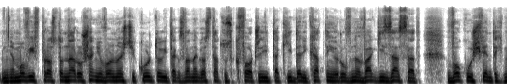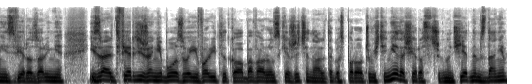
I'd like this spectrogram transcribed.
mówi wprost o naruszeniu wolności kultu i tak zwanego status quo, czyli takiej delikatnej równowagi zasad wokół świętych miejsc w Jerozolimie. Izrael twierdzi, że nie było złej woli, tylko obawa o ludzkie życie, no ale tego sporo oczywiście nie da się rozstrzygnąć jednym zdaniem,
